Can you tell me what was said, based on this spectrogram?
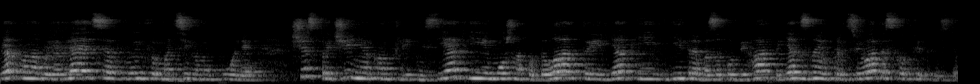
Як вона виявляється в інформаційному полі, що спричинює конфліктність, як її можна подолати, як їй треба запобігати, як з нею працювати з конфліктністю.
